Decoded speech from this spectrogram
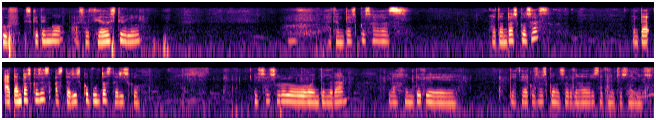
Uf, es que tengo asociado este olor a tantas cosas. A tantas cosas. A tantas cosas asterisco punto asterisco. Eso solo lo entenderán la gente que, que hacía cosas con los ordenadores hace muchos años.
